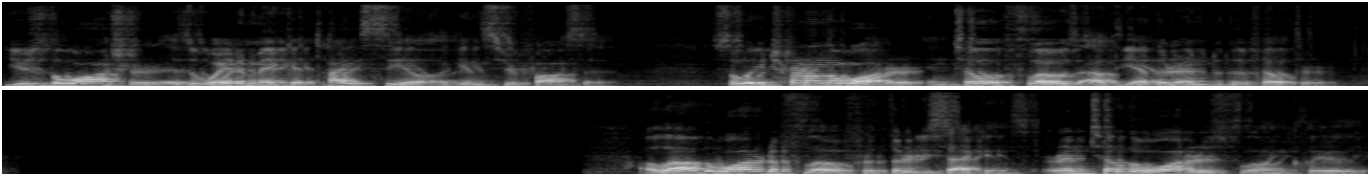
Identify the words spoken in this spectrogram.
use the washer as a way to make a tight seal against your faucet. Slowly turn on the water until it flows out the other end of the filter. Allow the water to flow for 30 seconds or until the water is flowing clearly.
